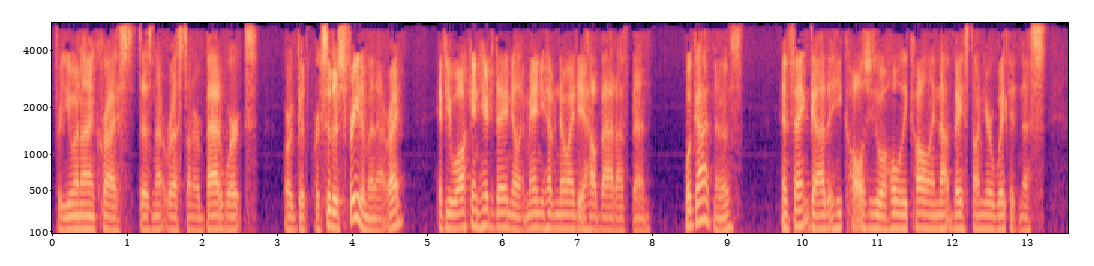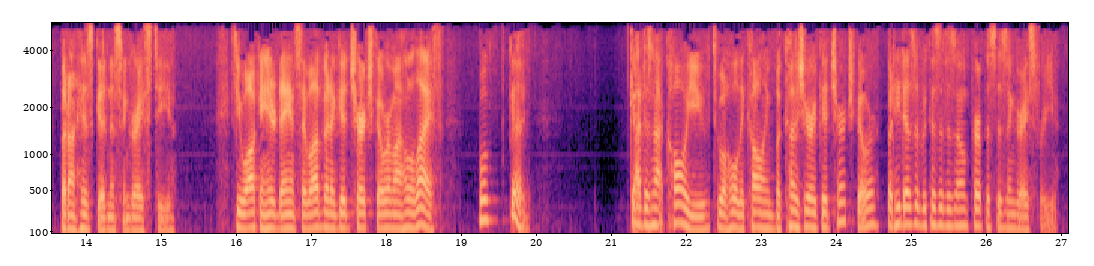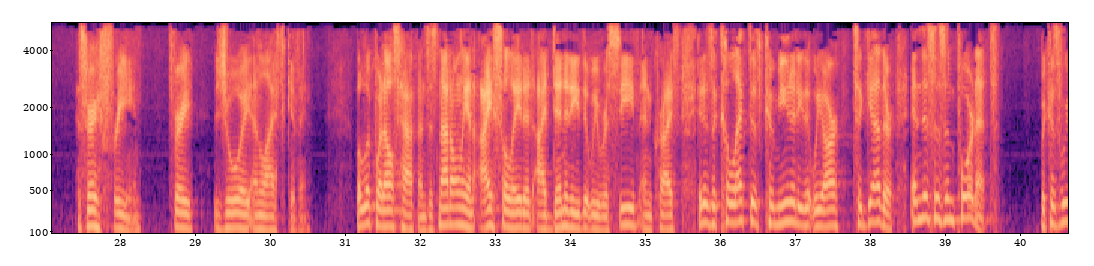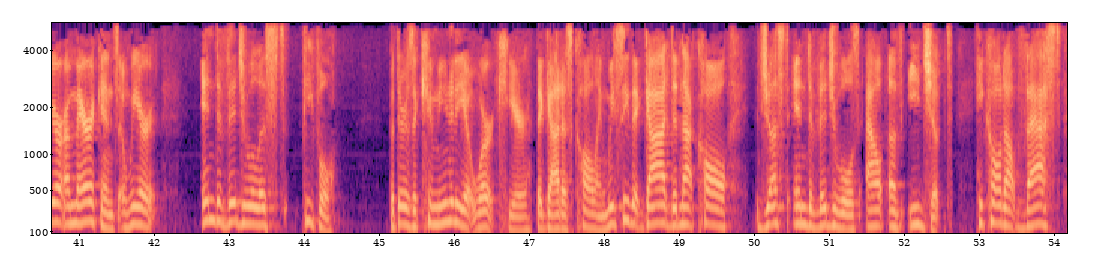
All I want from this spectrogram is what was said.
For you and I in Christ does not rest on our bad works or good works. So there's freedom in that, right? If you walk in here today and you're like, man, you have no idea how bad I've been. Well, God knows. And thank God that He calls you to a holy calling, not based on your wickedness, but on His goodness and grace to you. If you walk in here today and say, well, I've been a good churchgoer my whole life, well, good. God does not call you to a holy calling because you're a good churchgoer, but He does it because of His own purposes and grace for you. It's very freeing. It's very joy and life giving. But look what else happens. It's not only an isolated identity that we receive in Christ, it is a collective community that we are together. And this is important because we are Americans and we are individualist people. But there is a community at work here that God is calling. We see that God did not call just individuals out of Egypt, He called out vast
